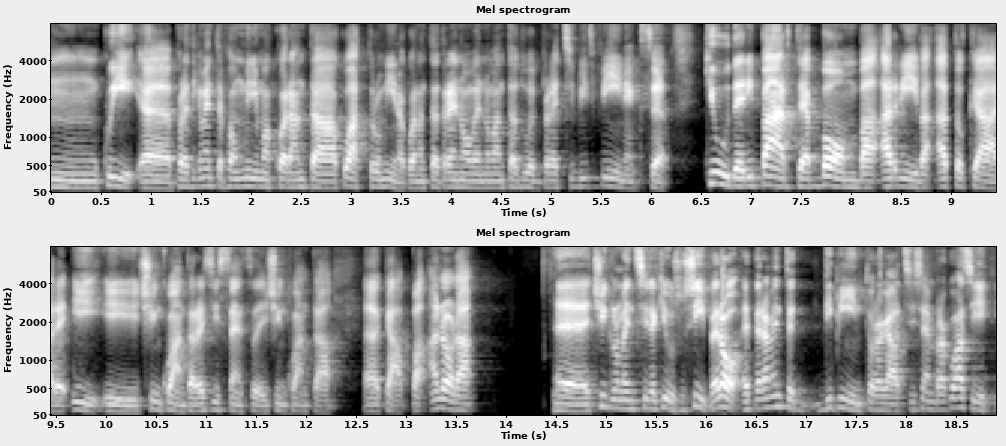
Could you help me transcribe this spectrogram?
mm, qui eh, praticamente fa un minimo a 44.000 43.992 prezzi Bitfinex chiude, riparte a bomba, arriva a toccare i, i 50, la resistenza dei 50k. Eh, allora, eh, ciclo mensile chiuso, sì, però è veramente dipinto, ragazzi. Sembra quasi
